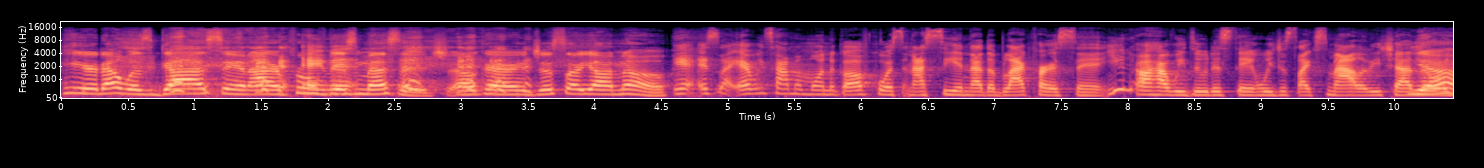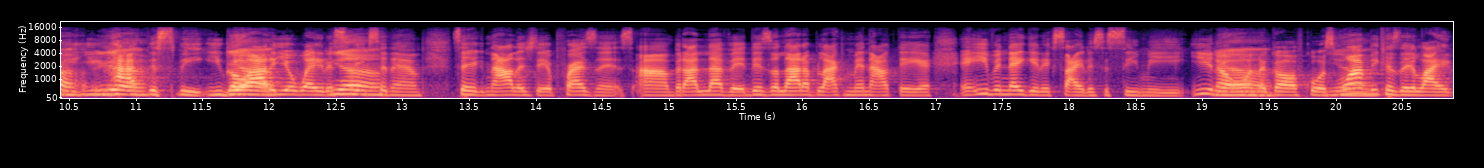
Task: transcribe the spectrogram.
Here, that was God saying, "I approve this message." Okay, just so y'all know. Yeah, it's like every time I'm on the golf course and I see another black person, you know how we do this thing. We just like smile at each other. Yeah, you you yeah. have to speak. You go Yeah, out of your way to yeah. speak to them, to acknowledge their presence. Um, but I love it. There's a lot of black men out there, and even they get excited to see me, you know, on the golf course. yeah. One, because they like,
